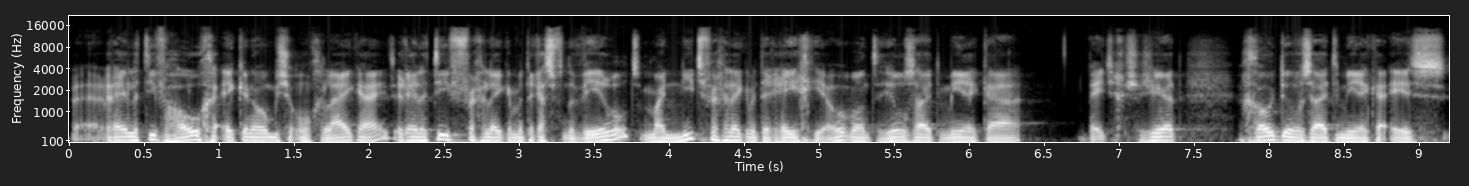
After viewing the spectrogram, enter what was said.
relatief hoge economische ongelijkheid. Relatief vergeleken met de rest van de wereld, maar niet vergeleken met de regio. Want heel Zuid-Amerika, een beetje gechargeerd, een groot deel van Zuid-Amerika is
